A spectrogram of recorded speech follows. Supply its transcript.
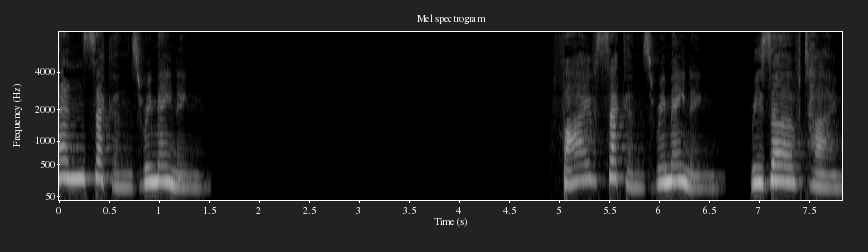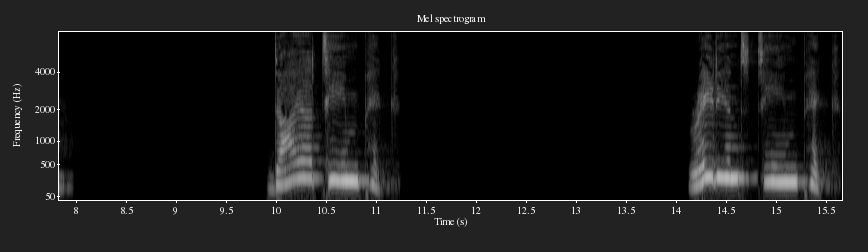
Ten seconds remaining. Five seconds remaining. Reserve time. Dire team pick. Radiant team pick.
